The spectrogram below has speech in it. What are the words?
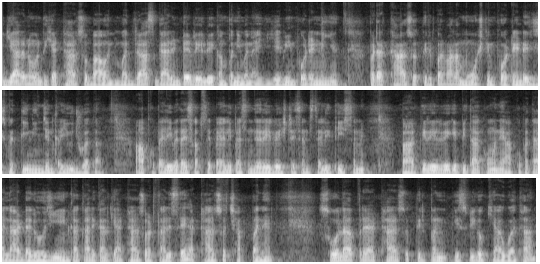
ग्यारह नवंबर देखिए अट्ठारह सौ बावन, मद्रास गारंटेड रेलवे कंपनी बनाएगी, ये भी इंपॉर्टेंट नहीं है। बट अट्ठारह सौ तिरपन वाला मोस्ट इंपॉर्टेंट है, जिसमें तीन इंजन का यूज़ हुआ था। आपको पहले ही बताया, सबसे पहले पैसेंजर रेलवे स्टेशन चली थी इस समय। भारतीय रेलवे के पिता कौन है? आपको पता है, लार्ड डलहौजी हैं। इनका कार्यकाल क्या अट्ठारह से अट्ठारह है। सोलह अप्रैल अट्ठारह ईस्वी को क्या हुआ था?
